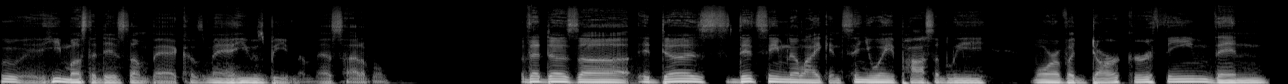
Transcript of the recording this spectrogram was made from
who he must have did something bad because man, he was beating the mess out of him. But that does uh it does did seem to like insinuate possibly more of a darker theme than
